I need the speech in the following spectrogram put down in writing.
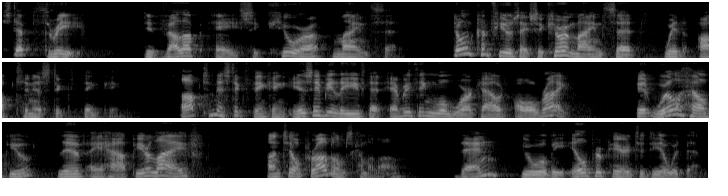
Step three develop a secure mindset. Don't confuse a secure mindset with optimistic thinking. Optimistic thinking is a belief that everything will work out all right. It will help you live a happier life until problems come along. Then you will be ill prepared to deal with them.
